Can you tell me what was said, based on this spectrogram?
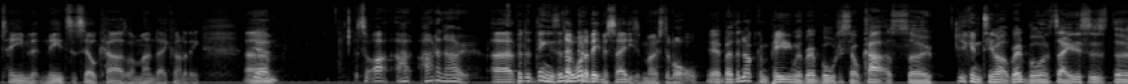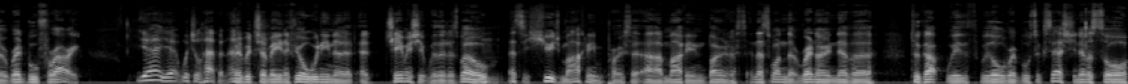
team that needs to sell cars on Monday, kind of thing. Um, Yeah. So I, I, I don't know. Uh, But the thing is, not want to gonna- beat Mercedes most of all. Yeah, but they're not competing with Red Bull to sell cars, so you can team up with Red Bull and say this is the Red Bull Ferrari. Yeah, yeah, which will happen. And- Which I mean, if you're winning a, a championship with it as well, that's a huge marketing process, uh, marketing bonus, and that's one that Renault never took up with with all Red Bull success. You never saw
